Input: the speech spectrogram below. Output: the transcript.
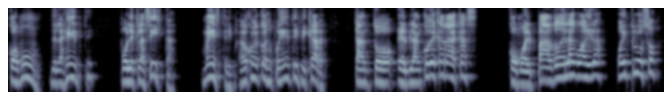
común, de la gente, policlasista, mainstream, algo con el que se puede identificar tanto el blanco de Caracas como el pardo de La Guaira o incluso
